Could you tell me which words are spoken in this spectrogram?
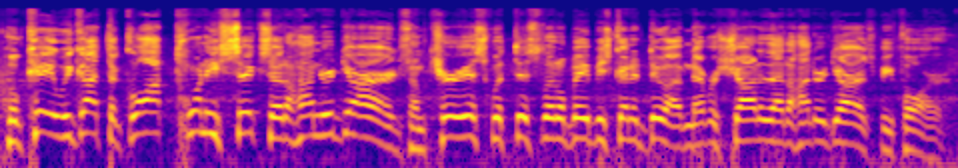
Okay, we got the Glock 26 at 100 yards. I'm curious what this little baby's going to do. I've never shot it at 100 yards before.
